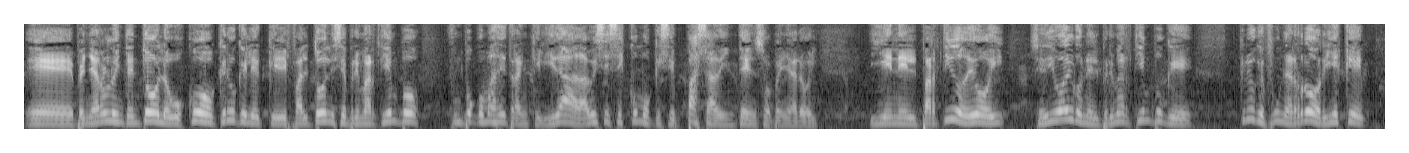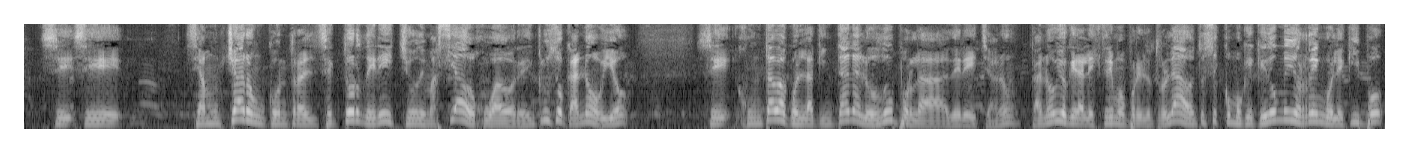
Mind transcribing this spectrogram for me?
eh, Peñarol lo intentó, lo buscó, creo que le, que faltó en ese primer tiempo fue un poco más de tranquilidad, a veces es como que se pasa de intenso Peñarol. Y en el partido de hoy se dio algo en el primer tiempo que creo que fue un error, y es que se, se, se amucharon contra el sector derecho demasiados jugadores, incluso Canovio se juntaba con la Quintana los dos por la derecha, ¿no? Canovio que era el extremo por el otro lado, entonces como que quedó medio rengo el equipo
